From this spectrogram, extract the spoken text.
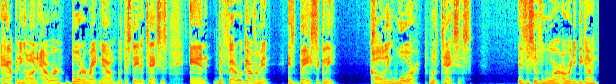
happening on our border right now with the state of Texas, and the federal government is basically calling war with Texas. Is the Civil War already begun?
